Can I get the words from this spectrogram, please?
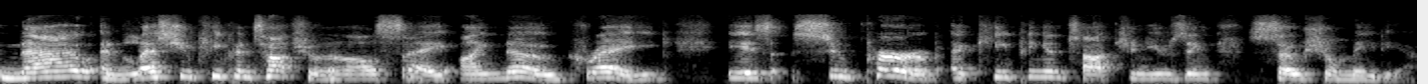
Now, unless you keep in touch with them, I'll say, I know Craig is superb at keeping in touch and using social media.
